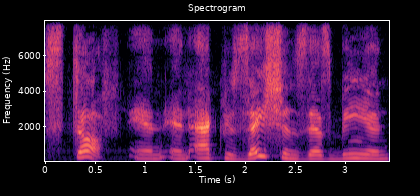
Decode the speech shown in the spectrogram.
stuff and and accusations that's being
